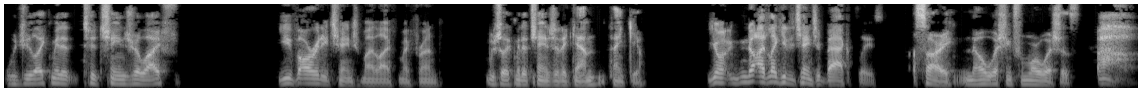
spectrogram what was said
Would you like me to, to change your life? You've already changed my life, my friend. Would you like me to change it again? Thank you. You know, no, I'd like you to change it back, please. Sorry. No wishing for more wishes. Ah.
